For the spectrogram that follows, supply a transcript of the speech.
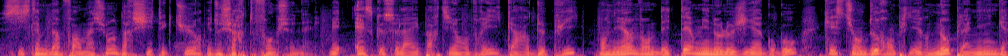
système d'information, d'architecture et de chartes fonctionnelles. Mais est-ce que cela est parti en vrille? Car depuis, on y invente des terminologies à gogo, question de remplir nos plannings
